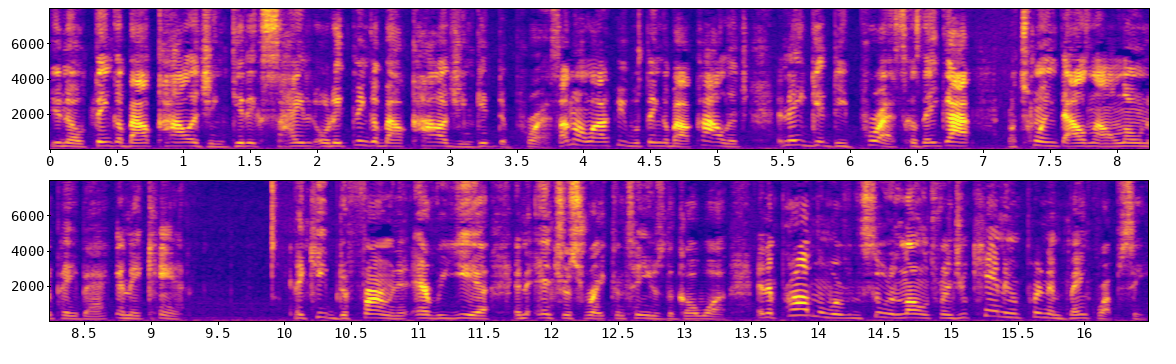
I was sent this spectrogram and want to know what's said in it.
you know, think about college and get excited or they think about college and get depressed? I know a lot of people think about college and they get depressed because they got a $20,000 loan to pay back and they can't. They keep deferring it every year and the interest rate continues to go up. And the problem with student loans, friends, you can't even put it in bankruptcy.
